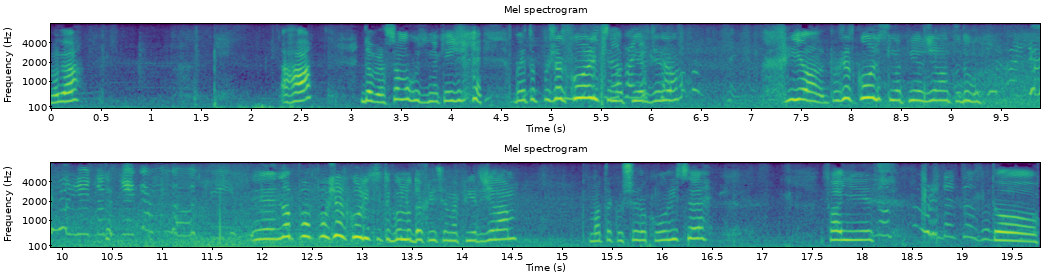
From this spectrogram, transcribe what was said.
Uwaga. Aha. Dobra, samochód jednak jedzie, bo ja to po środku ulicy napierdzielam. I on, po środku ulicy napierdzielam to do góry. Yy, No po, po środku ulicy tego Luda Chrisa napierdzielam. Ma taką szeroką ulicę. Fajnie jest. Kurde. To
